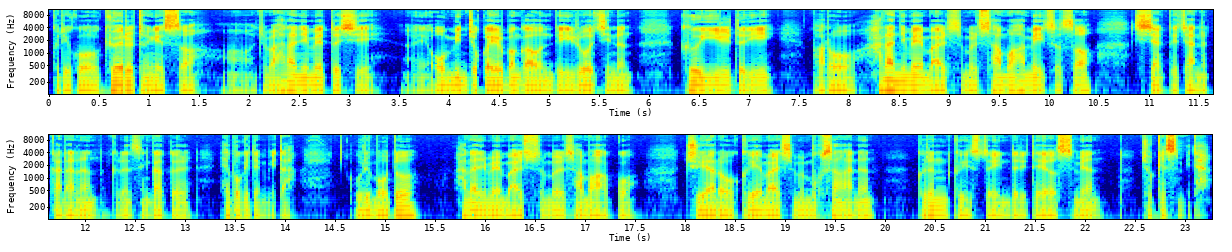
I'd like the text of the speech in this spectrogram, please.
그리고 교회를 통해서 어, 정말 하나님의 뜻이 온 민족과 열방 가운데 이루어지는 그 일들이 바로 하나님의 말씀을 사모함에 있어서 시작되지 않을까라는 그런 생각을 해보게 됩니다. 우리 모두 하나님의 말씀을 사모하고 주야로 그의 말씀을 묵상하는 그런 그리스도인들이 되었으면 좋겠습니다.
